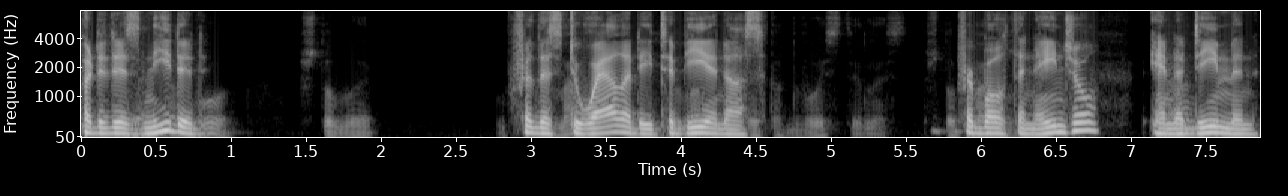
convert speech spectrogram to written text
But it is needed for this duality to be in us, for both an angel and a demon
